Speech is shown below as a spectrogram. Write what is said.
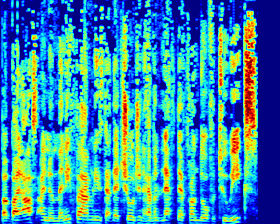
But by us, I know many families that their children haven't left their front door for two weeks.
